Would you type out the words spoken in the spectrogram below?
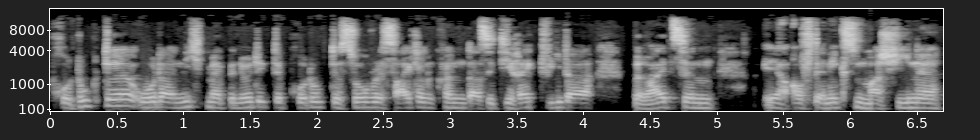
Produkte oder nicht mehr benötigte Produkte so recyceln können, dass sie direkt wieder bereit sind, ja, auf der nächsten Maschine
